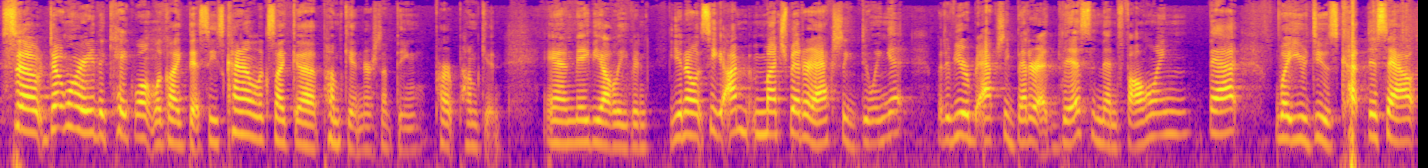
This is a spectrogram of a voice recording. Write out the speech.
so don't worry, the cake won't look like this. He kind of looks like a pumpkin or something, part pumpkin. And maybe I'll even, you know, see, I'm much better at actually doing it. But if you're actually better at this and then following that, what you do is cut this out,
